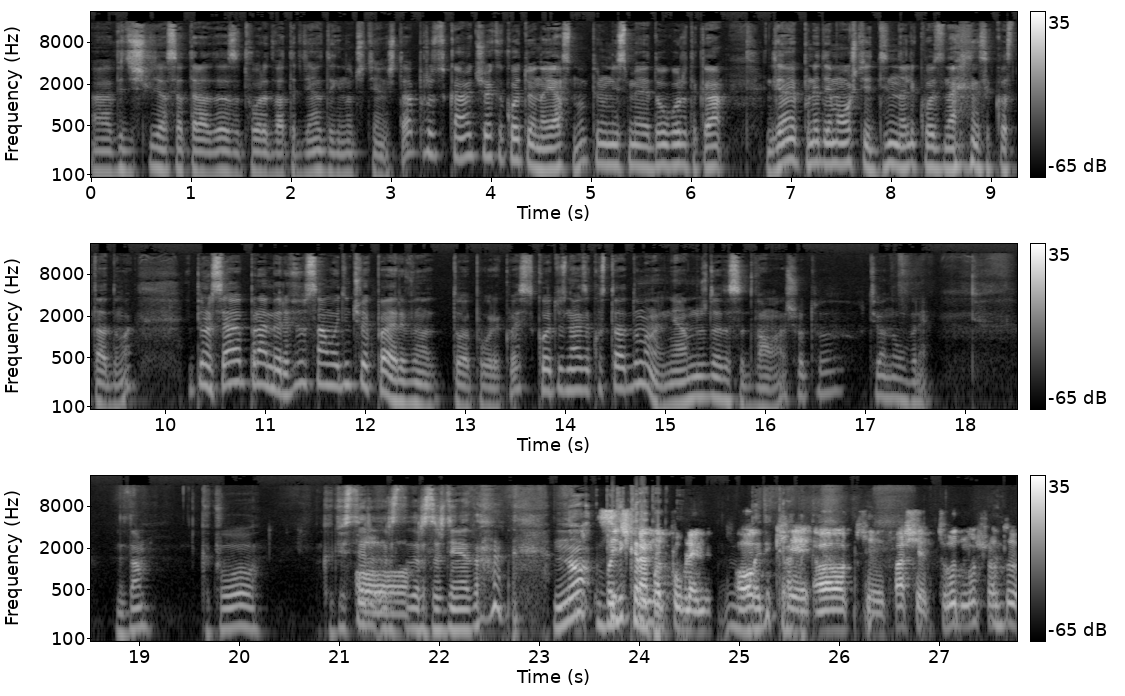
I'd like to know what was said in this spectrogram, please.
а, видиш ли, аз сега трябва да затворя 2-3 дена да ги науча тия неща. Просто казваме човека, който е наясно. При ние сме дълго така, гледаме поне да има още един, нали, който знае за какво става дума. И примерно сега правим ревю, само един човек прави ревю на този pull request, който знае за какво става дума. Нали? Няма нужда да са двама, защото отива много време. Не знам. Какво... Какви сте О... разсъжденията? Но бъди Всички кратък. имат проблеми. Окей, okay, окей. Okay. Това ще е трудно, защото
